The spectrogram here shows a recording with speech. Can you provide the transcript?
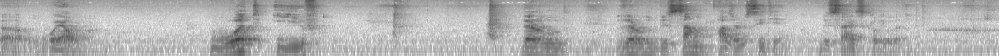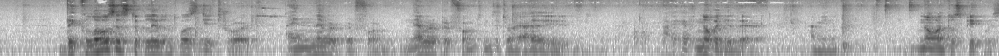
uh, well, what if there will there would be some other city besides Cleveland? The closest to Cleveland was Detroit. I never performed, never performed in Detroit. I, I have nobody there. I mean, no one to speak with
